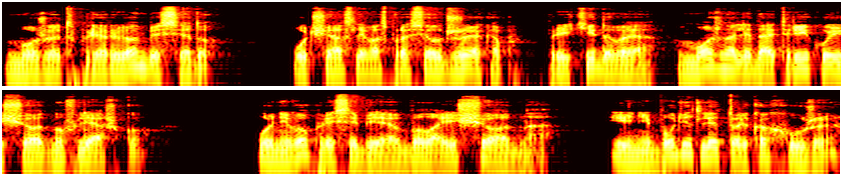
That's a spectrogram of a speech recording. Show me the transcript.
Может, прервем беседу?» Участливо спросил Джекоб, прикидывая, можно ли дать Рику еще одну фляжку. У него при себе была еще одна. И не будет ли только хуже?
